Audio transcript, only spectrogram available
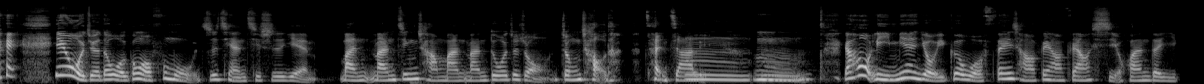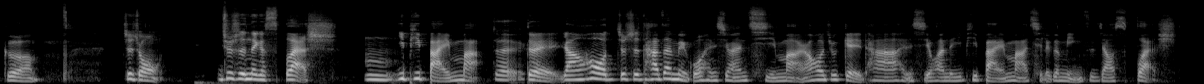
因为我觉得我跟我父母之前其实也蛮蛮经常蛮蛮多这种争吵的在家里，嗯嗯，然后里面有一个我非常非常非常喜欢的一个这种，就是那个 Splash。嗯，一匹白马，对对，然后就是他在美国很喜欢骑马，然后就给他很喜欢的一匹白马起了个名字叫 Splash。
